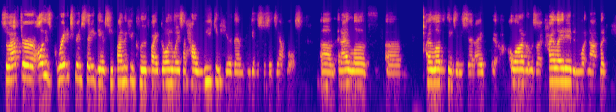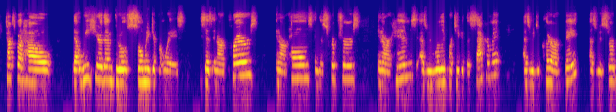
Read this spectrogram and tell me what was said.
So after all these great experiences that he gives, he finally concludes by going ways on how we can hear them and give us those examples. Um, and I love, um, I love the things that he said. I a lot of it was like highlighted and whatnot, but talks about how that we hear them through so many different ways. He says in our prayers, in our homes, in the scriptures, in our hymns, as we really partake of the sacrament, as we declare our faith, as we serve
